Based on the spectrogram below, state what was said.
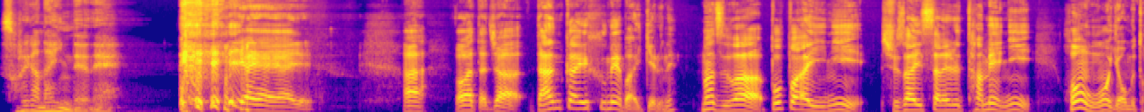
それがないんだよね。いやいやいやいや。あ、わかった。じゃあ、段階踏めばいけるね。まずは、ポパイに取材されるために本を読むと。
